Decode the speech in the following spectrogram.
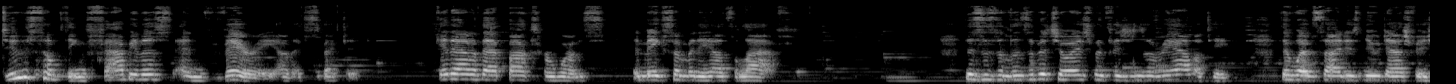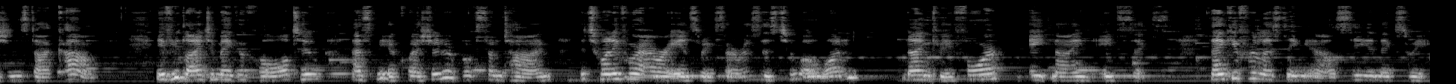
do something fabulous and very unexpected. Get out of that box for once and make somebody else laugh. This is Elizabeth Joyce with Visions of Reality. The website is new-visions.com. If you'd like to make a call to ask me a question or book some time, the 24 hour answering service is 201 934 8986. Thank you for listening, and I'll see you next week.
